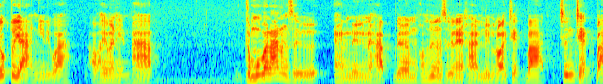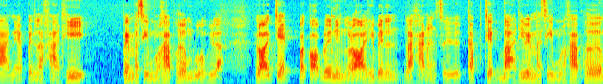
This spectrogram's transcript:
ยกตัวอย่างนี้ดีกว่า เอาให้มันเห็นภาพ สมมุติว่าร้านหนังสือแห่งหนึ่งนะครับ เดิมเขาซื้อหนังสือในราคา 107 บาท ซึ่ง 7 บาทเนี่ยเป็นราคาที่เป็นภาษีมูลค่าเพิ่มรวมอยู่ละ107ประกอบด้วย 100 ที่เป็นราคาหนังสือกับ 7 บาทที่เป็นภาษีมูลค่าเพิ่ม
